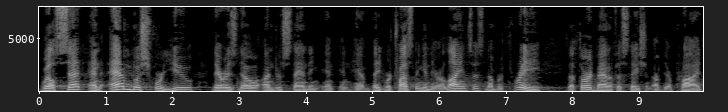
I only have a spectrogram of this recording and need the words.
will set an ambush for you. There is no understanding in, in him. They were trusting in their alliances. Number three, the third manifestation of their pride.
